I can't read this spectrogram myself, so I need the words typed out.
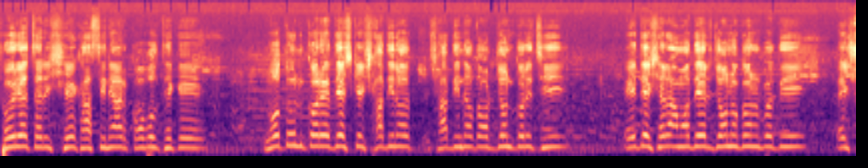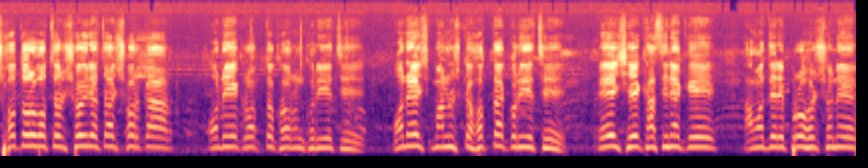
স্বৈরাচারী শেখ হাসিনার কবল থেকে নতুন করে দেশকে স্বাধীনতা স্বাধীনতা অর্জন করেছি। এই দেশের আমাদের জনগণের প্রতি এই সতেরো বছর স্বৈরাচার সরকার অনেক রক্তক্ষরণ করিয়েছে, অনেক মানুষকে হত্যা করিয়েছে। এই শেখ হাসিনাকে আমাদের প্রহসনের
